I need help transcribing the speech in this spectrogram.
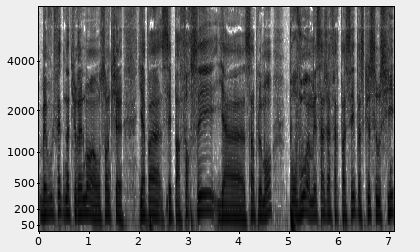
ben vous le faites naturellement. hein. On sent qu'il y y a pas, c'est pas forcé. Il y a simplement pour vous un message à faire passer parce que c'est aussi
